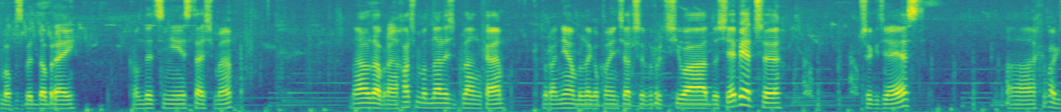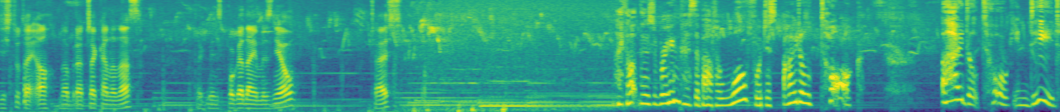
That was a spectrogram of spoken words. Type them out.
Bo w zbyt dobrej kondycji nie jesteśmy. No ale dobra, chodźmy odnaleźć Blankę, która nie mam bladego pojęcia, czy wróciła do siebie, czy... czy gdzie jest? A, chyba gdzieś tutaj. O, dobra, czeka na nas. Tak więc pogadajmy z nią. Cześć. I thought those rumors about a wolf were just idle talk. Idle talk indeed.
